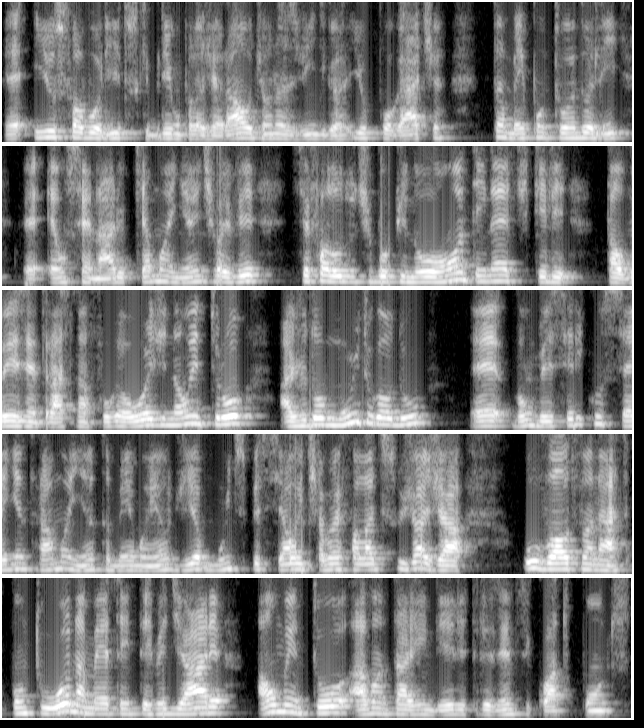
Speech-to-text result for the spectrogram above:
É, e os favoritos que brigam pela geral, Jonas Vingegaard e o Pogacar, também pontuando ali. É, é, um cenário que amanhã a gente vai ver. Você falou do Thibaut Pinot ontem, né? Que ele talvez entrasse na fuga hoje, não entrou, ajudou muito o Galdu. É, vamos ver se ele consegue entrar amanhã também. Amanhã é um dia muito especial, a gente já vai falar disso já já. O Walt Van Aert pontuou na meta intermediária, aumentou a vantagem dele, 304 pontos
